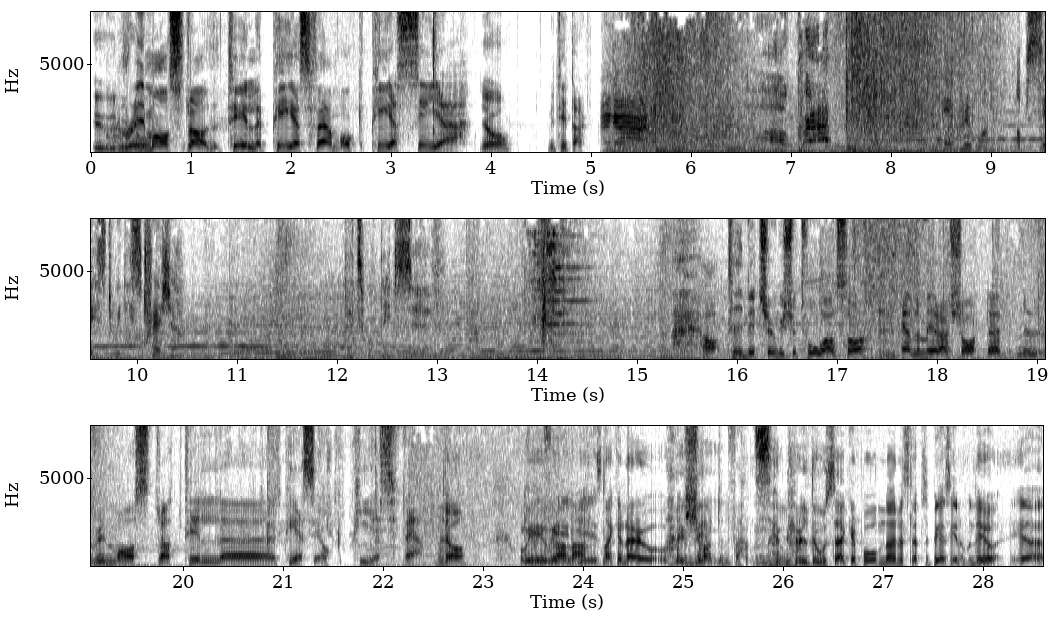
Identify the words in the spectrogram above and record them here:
Ur remasterad till PS5 och PC. Ja. Vi tittar. Everyone obsessed with his treasure gets what they deserve. Ja, tidigt 2022 alltså. Ännu mer Uncharted. Nu remasterat till eh, PC och PS5. Ja. Och vi, Kul för alla vi, vi snackade där och vi, vi, blev lite osäkra på om det hade släppts i PC innan, men det är jag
